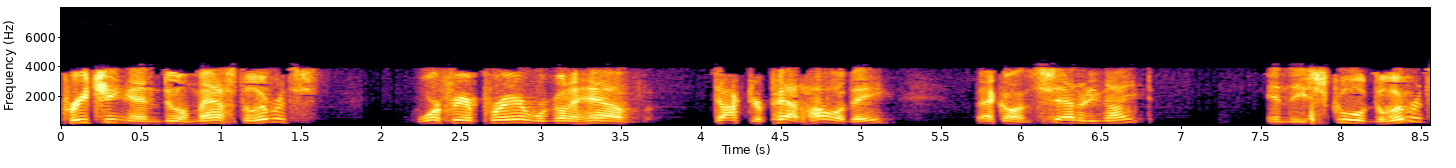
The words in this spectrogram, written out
preaching and do a mass deliverance, warfare prayer. We're going to have Dr. Pat Holliday back on Saturday night in the School of Deliverance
